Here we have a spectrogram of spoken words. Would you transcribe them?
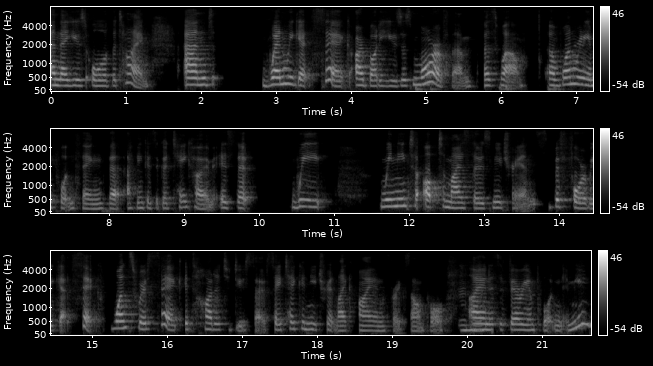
and they're used all of the time. And when we get sick, our body uses more of them as well uh, one really important thing that I think is a good take home is that we we need to optimize those nutrients before we get sick. Once we're sick, it's harder to do so. Say, take a nutrient like iron, for example. Mm-hmm. Iron is a very important immune,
